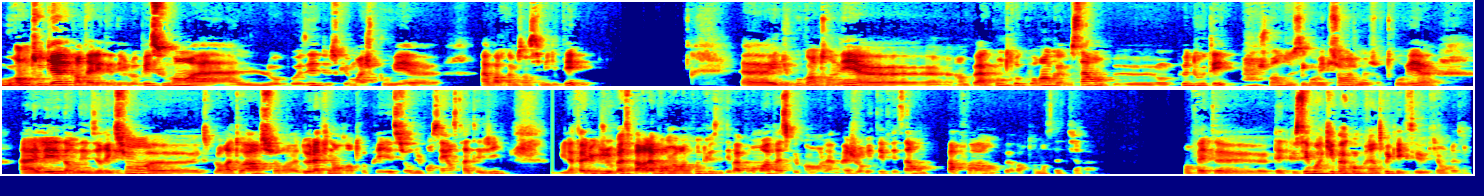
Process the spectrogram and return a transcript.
ou en tout cas quand elle était développée souvent à l'opposé de ce que moi je pouvais euh, avoir comme sensibilité. Euh, et du coup, quand on est euh, un peu à contre-courant comme ça, on peut, on peut douter, je pense, de ses convictions. Je me suis retrouvée euh, à aller dans des directions exploratoires sur de la finance d'entreprise, sur du conseil en stratégie. Il a fallu que je passe par là pour me rendre compte que c'était pas pour moi, parce que quand la majorité fait ça, parfois, on peut avoir tendance à se dire, en fait, peut-être que c'est moi qui n'ai pas compris un truc et que c'est eux qui ont raison.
